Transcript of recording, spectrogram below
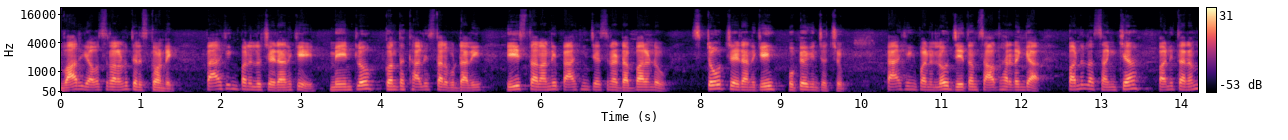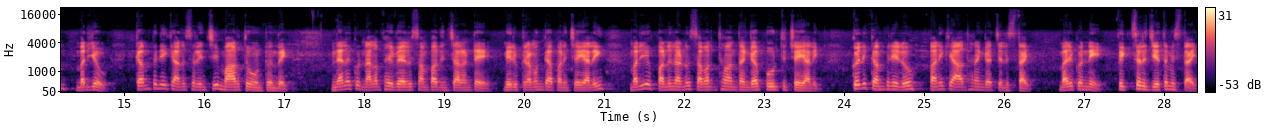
వారి అవసరాలను తెలుసుకోండి. ప్యాకింగ్ పనులు చేయడానికి మీ ఇంట్లో కొంత ఖాళీ స్థలం ఉండాలి. ఈ స్థలాన్ని ప్యాకింగ్ చేసిన డబ్బాలను స్టోర్ చేయడానికి ఉపయోగించవచ్చు ప్యాకింగ్ పనుల్లో జీతం సాధారణంగా పనుల సంఖ్య పనితనం మరియు కంపెనీకి అనుసరించి మారుతూ ఉంటుంది. నెలకు నలభై వేలు సంపాదించాలంటే మీరు క్రమంగా పనిచేయాలి మరియు పనులను సమర్థవంతంగా పూర్తి చేయాలి. కొన్ని కంపెనీలు పనికి ఆధారంగా చెల్లిస్తాయి మరికొన్ని ఫిక్స్డ్ జీతం ఇస్తాయి.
